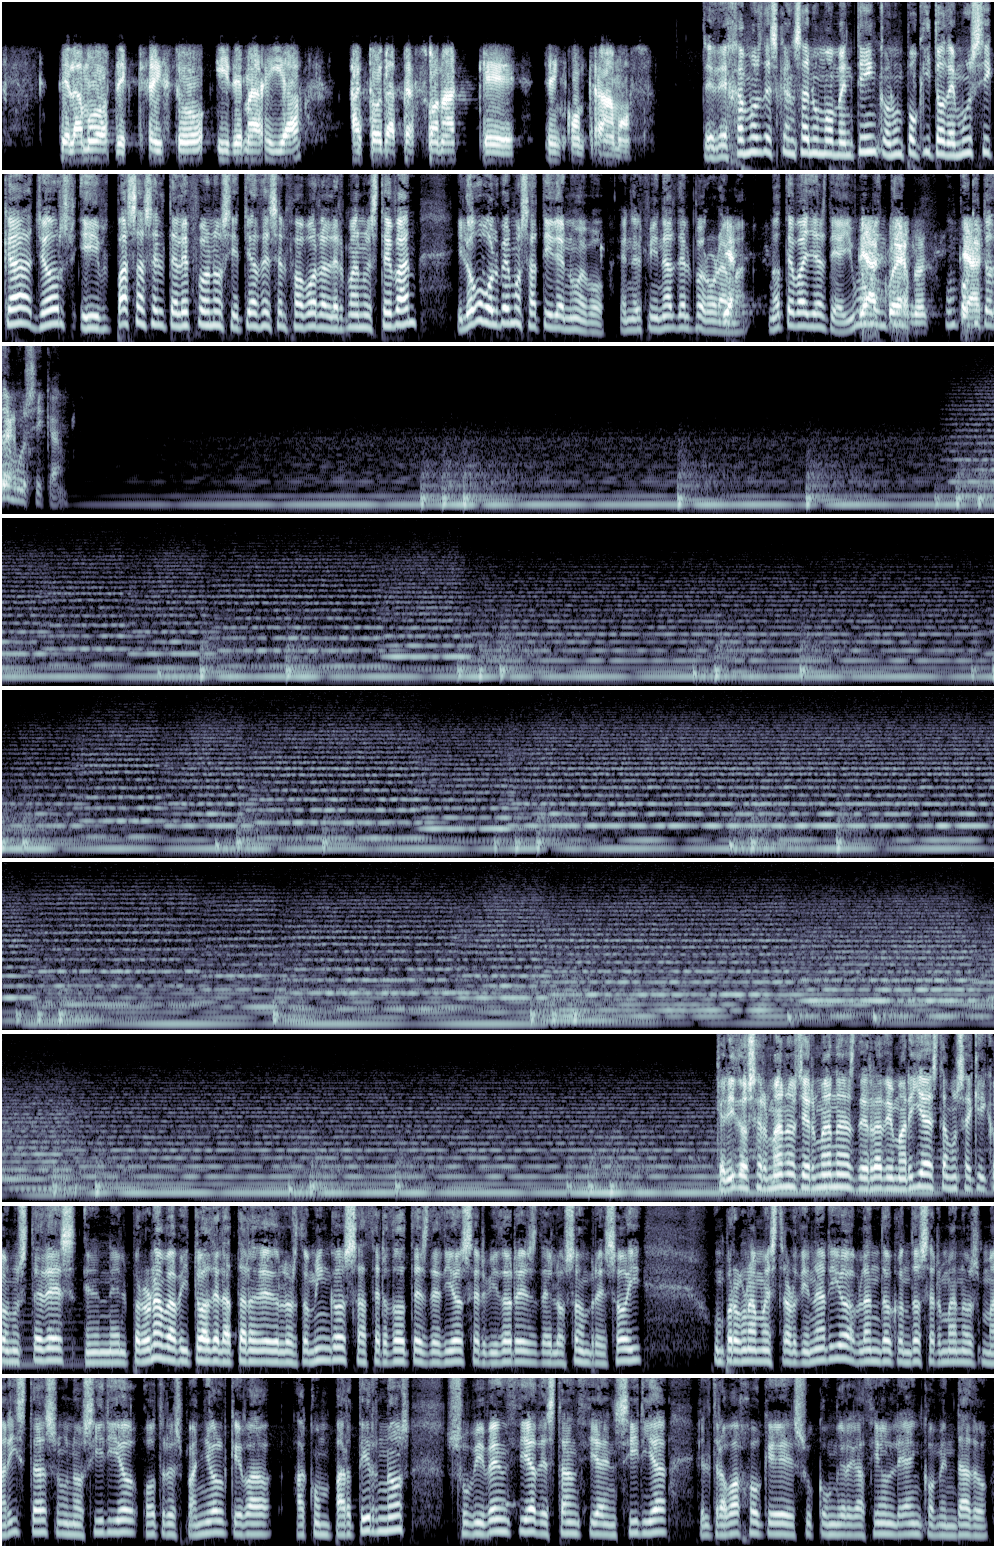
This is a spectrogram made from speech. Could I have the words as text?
del amor de Cristo y de María a toda persona que encontramos. Te dejamos descansar un momentín con un poquito de música, George, y pasas el teléfono si te haces el favor al hermano Esteban, y luego volvemos a ti de nuevo en el final del programa. No te vayas de ahí. Un, un poquito de música. Queridos hermanos y hermanas de Radio María, estamos aquí con ustedes en el programa habitual de la tarde de los domingos, sacerdotes de Dios, servidores de los hombres. Hoy un programa extraordinario hablando con dos hermanos maristas, uno sirio, otro español, que va a compartirnos su vivencia de estancia en Siria, el trabajo que su congregación le ha encomendado.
